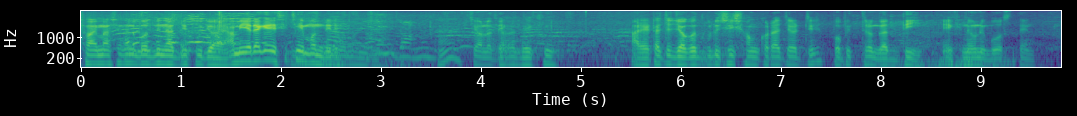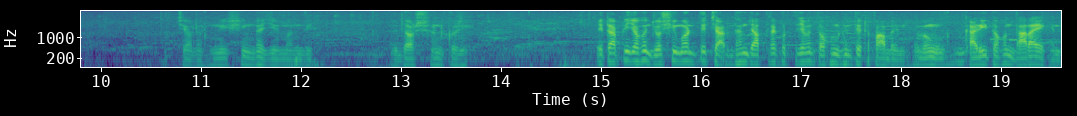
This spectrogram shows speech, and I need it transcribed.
ছয় মাস এখানে বদ্রীনাথজির পুজো হয়। আমি এর আগে এসেছি এই মন্দিরে। হ্যাঁ চলো দেখো। দেখি। আর এটা হচ্ছে জগৎগুরু শ্রী শঙ্করাচার্যের পবিত্র গদ্দি। এখানে উনি বসতেন। চলো নৃসিংহাজির মন্দির। দর্শন করি। এটা আপনি যখন যোশীমঠ দিয়ে চারধাম যাত্রা করতে যাবেন, তখন কিন্তু এটা পাবেন এবং গাড়ি তখন দাঁড়ায় এখানে।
